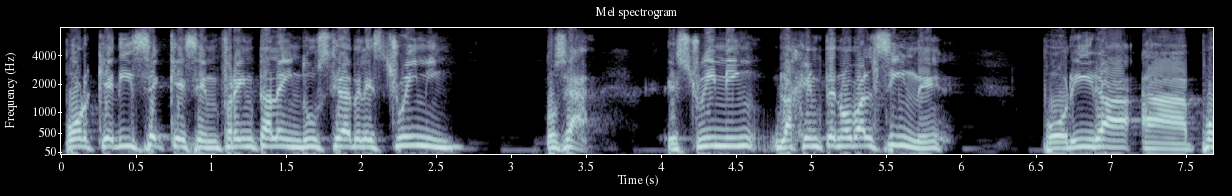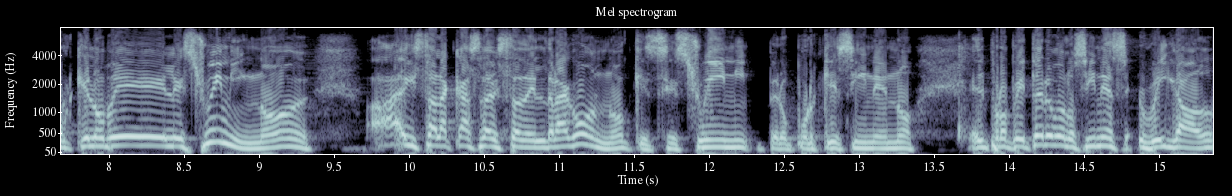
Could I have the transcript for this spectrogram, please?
porque dice que se enfrenta a la industria del streaming. O sea, streaming, la gente no va al cine por ir a, a porque lo ve el streaming, ¿no? Ahí está la casa esta del dragón, ¿no? Que es streaming, pero ¿por qué cine no? El propietario de los cines Regal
